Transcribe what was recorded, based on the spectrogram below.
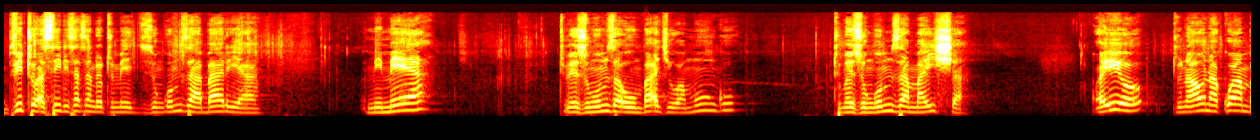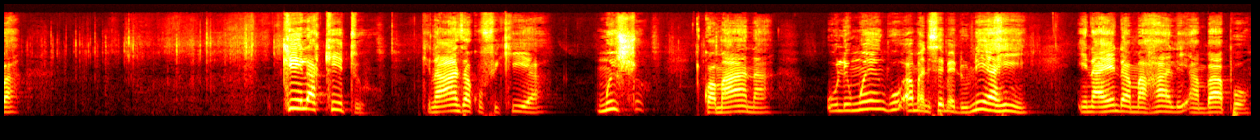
Vitu asili sasa ndo tumezungumza habari ya mimea tumezungumza uumbaji wa Mungu, tumezungumza maisha. Kwa hiyo tunaona kwamba kila kitu kinaanza kufikia mwisho, kwa maana ulimwengu ama niseme dunia hii inaenda mahali ambapo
